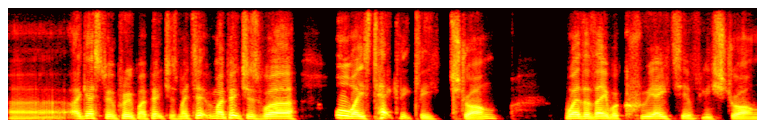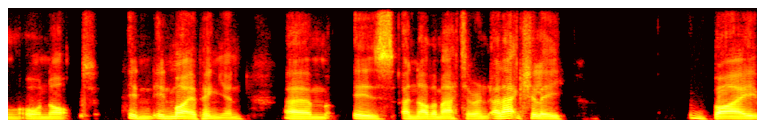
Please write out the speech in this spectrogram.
Uh, I guess to improve my pictures. My t- my pictures were always technically strong, whether they were creatively strong or not. In in my opinion, um, is another matter. And and actually, by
